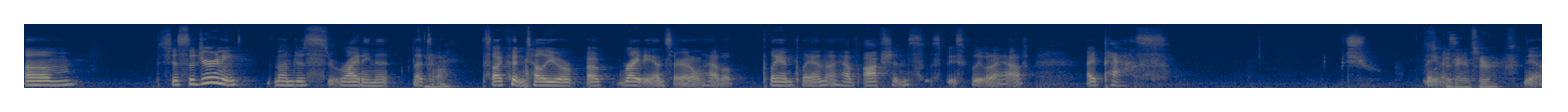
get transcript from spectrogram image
um, it's just a journey, and I'm just riding it. That's Yeah. all. So I couldn't tell you a, a right answer. I don't have a plan. Plan. I have options. That's basically what I have. I pass. Anyways, Good answer. yeah.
